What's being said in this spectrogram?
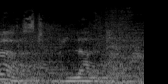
First blood.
